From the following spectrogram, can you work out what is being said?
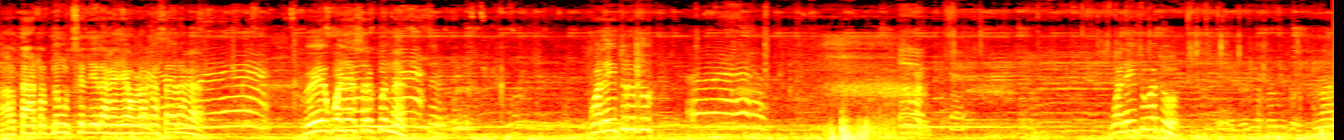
अर्धा ताटात न उचललेला काय एवढा कसा आहे ना का? वे गोल्या सरक पण ना. गोल्या येतो ना तू गोल्या येतो का तू? न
